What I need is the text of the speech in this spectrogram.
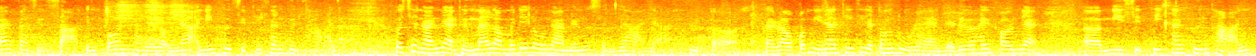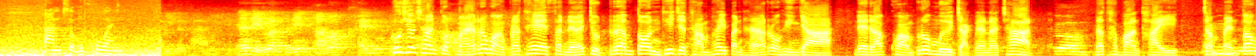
ด้านการศึกษาเป็นต้นอะไรเหล่านี้อันนี้คือสิทธิขั้นพื้นฐาน เพราะฉะนั้นเนี่ยถึงแม้เราไม่ได้ลงนามในอนุสัญญาเนี่ยแต่เราก็มีหน้าที่ที่จะต้องดูแลในเรื่องให้เขาเนี่ยมีสิทธิขั้นพื้นฐานตามสมควร ผู้เชี่ยวชาญกฎหมายระหว่างประเทศเสนอจุดเริ่มต้นที่จะทำให้ปัญหาโรฮิงญาได้รับความร่วมมือจากนานาชาติ รัฐบาลไทยจำเป็นต้อง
